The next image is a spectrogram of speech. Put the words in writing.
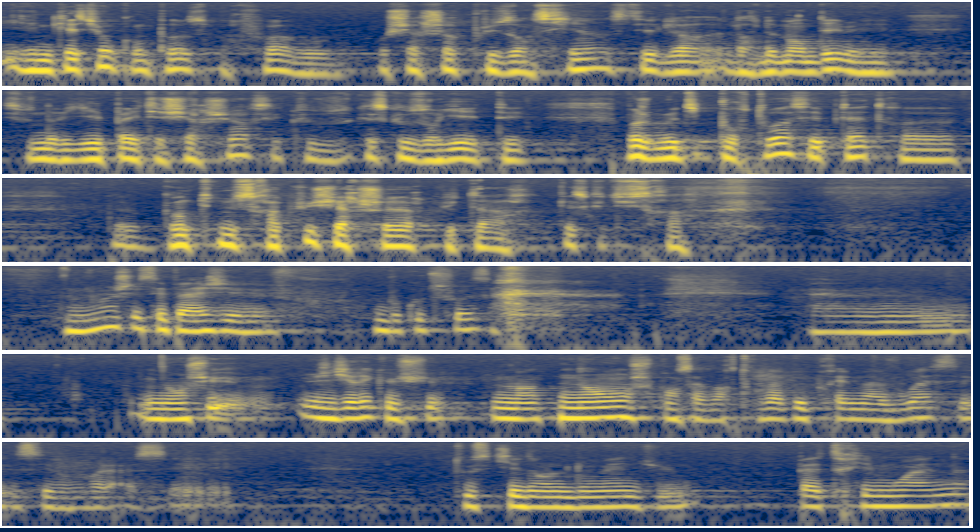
Il y a une question qu'on pose parfois aux, aux, chercheurs plus anciens, c'était de leur, leur, demander, mais si vous n'aviez pas été chercheur, qu'est-ce que vous auriez été? Moi, je me dis que pour toi, c'est peut-être, euh, quand tu ne seras plus chercheur plus tard, qu'est-ce que tu seras? Moi, je ne sais pas, j'ai beaucoup de choses. euh, non, je, je, dirais que je maintenant, je pense avoir trouvé à peu près ma voie. C'est voilà, tout ce qui est dans le domaine du patrimoine,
